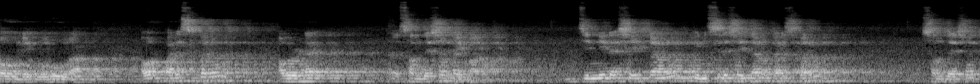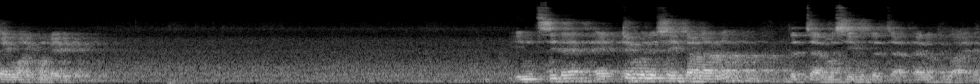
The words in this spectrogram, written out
ഖൗലി ഗുറൂറ. അവർ പരസ്പരം അവരുടെ സന്ദേശം കൈമാറും. ജിന്നിലെ ശൈത്താനും ഇൻസിലെ ശൈത്താനും പരസ്പരം സന്ദേശം കൈമാറിക്കൊണ്ടേയിരിക്കും. ഇൻസിലെ ഏറ്റവും വലിയ ശൈത്താനാണ് ദജ്ജാൽ മസീഹ് ദജ്ജാൽ അനത്തുള്ളായത്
